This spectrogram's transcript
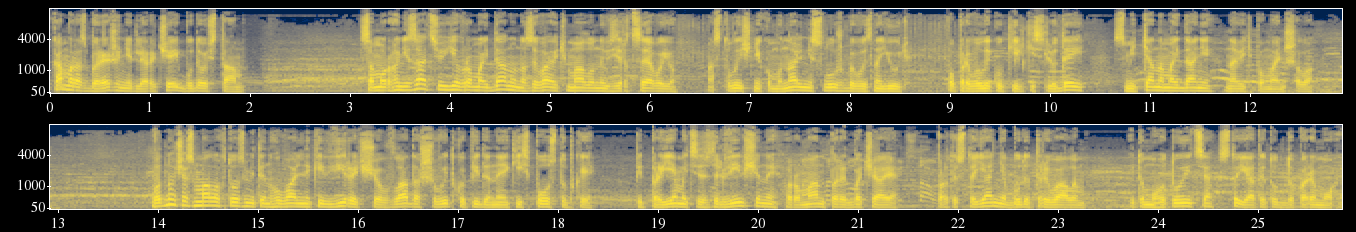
Камера збереження для речей буде ось там. Самоорганізацію Євромайдану називають мало невзірцевою, а столичні комунальні служби визнають, попри велику кількість людей, сміття на майдані навіть поменшало. Водночас мало хто з мітингувальників вірить, що влада швидко піде на якісь поступки. Підприємець з Львівщини Роман передбачає, протистояння буде тривалим і тому готується стояти тут до перемоги.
